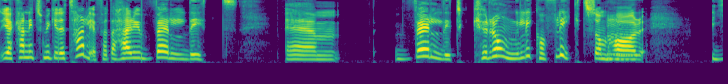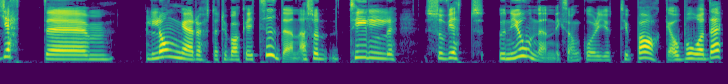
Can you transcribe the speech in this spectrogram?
jag kan inte så mycket detaljer för att det här är ju väldigt ehm, väldigt krånglig konflikt som Mm. har jättelånga rötter tillbaka i tiden. Alltså till Sovjetunionen liksom går ju tillbaka och både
